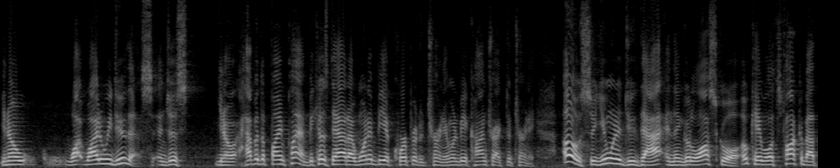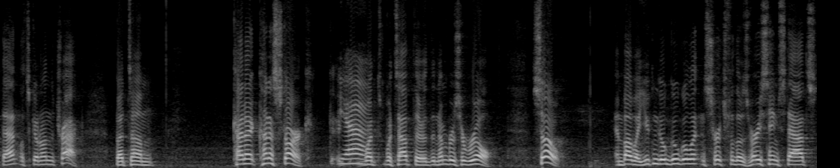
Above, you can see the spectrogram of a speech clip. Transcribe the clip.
you know, why, why do we do this? And just, you know, have a defined plan. Because, Dad, I want to be a corporate attorney. I want to be a contract attorney. Oh, so you want to do that and then go to law school? Okay, well, let's talk about that. Let's get on the track. But kind of, kind of stark. Yeah. What, what's out there? The numbers are real. So, and by the way, you can go Google it and search for those very same stats,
